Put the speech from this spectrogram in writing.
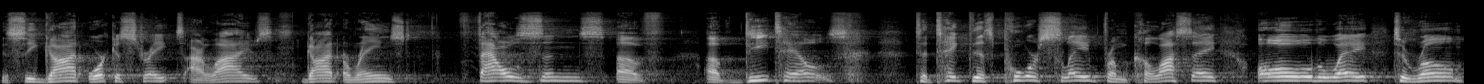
You see, God orchestrates our lives, God arranged thousands of, of details to take this poor slave from Colossae all the way to Rome,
